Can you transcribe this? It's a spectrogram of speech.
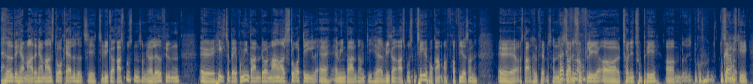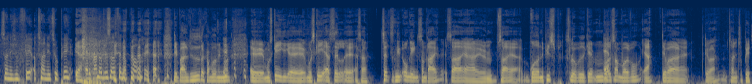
havde det her meget, den her meget store kærlighed til, til Viggo Rasmussen, som jo har lavet filmen, øh, helt tilbage fra min barndom. Det var en meget, meget stor del af, af min barndom, de her Viggo Rasmussen tv-programmer fra 80'erne øh, og start 90'erne. Hvad er det Sonny? Soufflé og Tony Toupé, og du, du kender Sonny- måske... Sonny Soufflé og Tony Toupé. Ja. Er det bare noget, du sidder og finder på? ja, det er bare lyde, der kommer ud af min mund. øh, måske, øh, måske er selv, øh, altså, selv til sådan en ung en som dig, så er, øh, så er brødrene Bisp sluppet igennem Ja. ja. voldsom Volvo. Ja, det var, det var Tony Toupé.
